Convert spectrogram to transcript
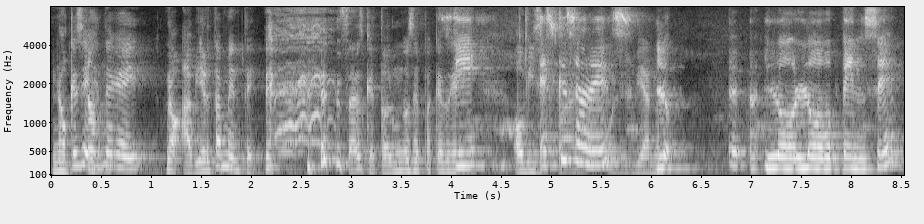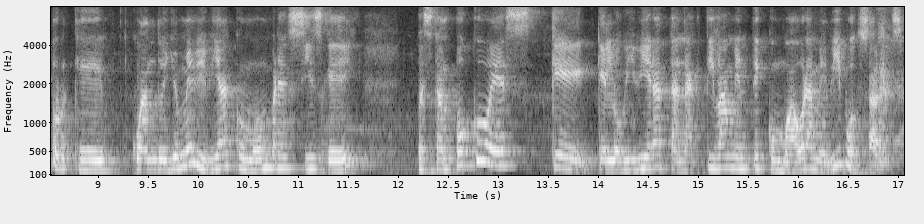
No que sea gente gay, no, abiertamente. sabes que todo el mundo sepa que es gay. o es que sabes, lo, lo, pensé porque cuando yo me vivía como hombre cis gay, pues tampoco es que, lo viviera tan activamente como ahora me vivo, sabes?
